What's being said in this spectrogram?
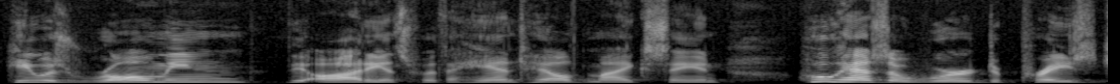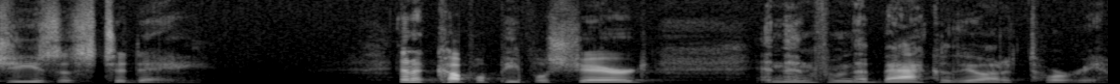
he was roaming the audience with a handheld mic saying, Who has a word to praise Jesus today? And a couple people shared. And then from the back of the auditorium,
